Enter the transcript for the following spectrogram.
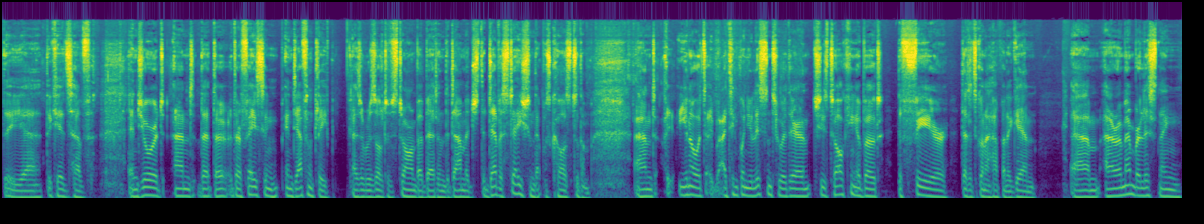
the uh, the kids have endured and that they're, they're facing indefinitely as a result of Storm Babet and the damage, the devastation that was caused to them. And, you know, I think when you listen to her there, she's talking about the fear that it's going to happen again. Um, and I remember listening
